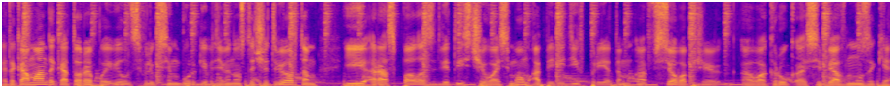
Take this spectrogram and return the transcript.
Это команда, которая появилась в Люксембурге в 94-м и распалась в 2000 2008, опередив при этом а, все вообще а, вокруг а, себя в музыке.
